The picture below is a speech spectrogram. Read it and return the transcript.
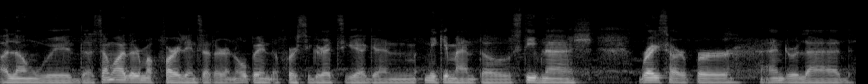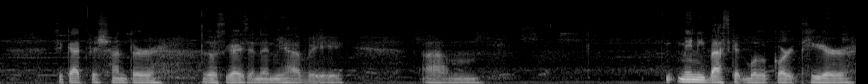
along with uh, some other McFarlanes that are unopened. Of course, si again, Mickey Mantle, Steve Nash, Bryce Harper, Andrew Ladd, si Catfish Hunter, those guys. And then we have a um, mini basketball court here.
